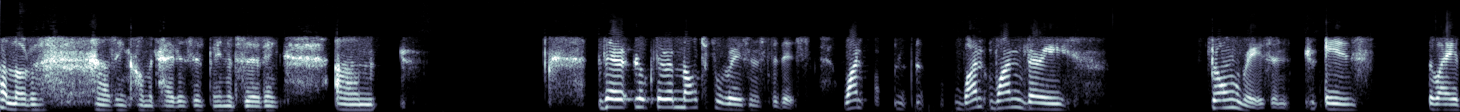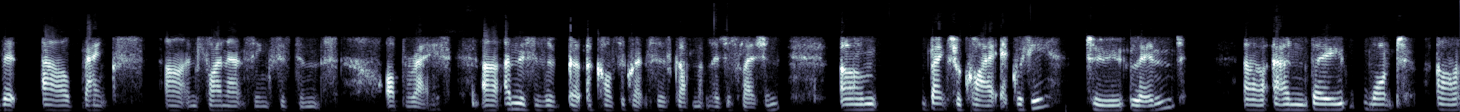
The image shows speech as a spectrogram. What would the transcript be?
a lot of housing commentators have been observing. Um, there, look, there are multiple reasons for this. One, one, one very strong reason is the way that our banks uh, and financing systems operate, uh, and this is a, a, consequence of government legislation. Um, banks require equity to lend, uh, and they want uh,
